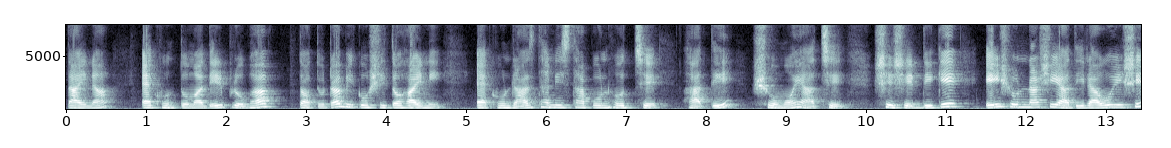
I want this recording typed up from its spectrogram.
তাই না? এখন তোমাদের প্রভাব ততটা বিকশিত হয়নি। এখন রাজধানী স্থাপন হচ্ছে, হাতে সময় আছে। শেষের দিকে এই সন্ন্যাসী আদিরাও এসে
